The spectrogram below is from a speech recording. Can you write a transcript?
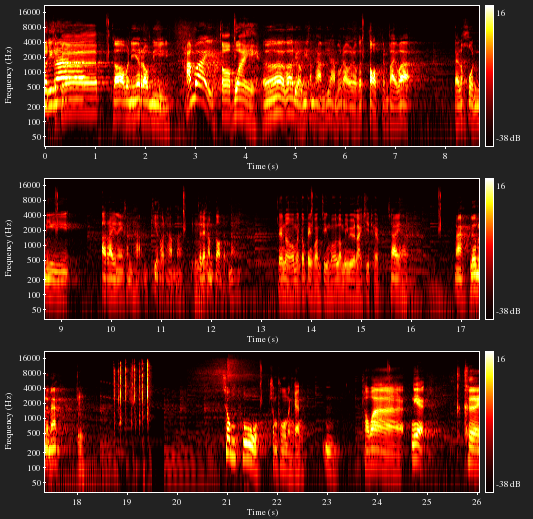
วัสดีครับบก็วันนี้เรามีถามไวตอบไวเออ ก็เดี๋ยวมีคำถามที่ถามพวกเราเราก็ตอบกันไปว่า แต่ละคนมีอะไรในคำถามที่เขาถามมา จะได้คำตอบแบบไหน แน่นอนว่ามันต้องเป็นความจริงเพราะเราไม่มีเวลาคิดครับ ใช่ครับ มา เริ่มเลยไหมอืม ชมพู ชมพูเหมือนกัน อืม เพราะว่าเนี่ยเคย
